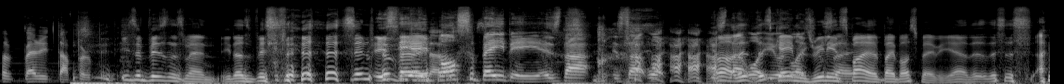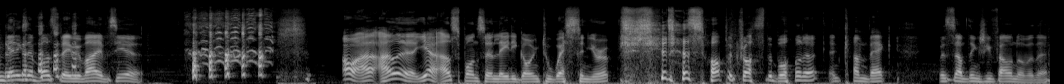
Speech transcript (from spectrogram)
A very dapper baby. He's a businessman. He does business in Is he a boss baby? Is that is that what? Is well, that this, what this game like is really inspired by Boss Baby. Yeah, this, this is. I'm getting some Boss Baby vibes here. oh, I, will uh, yeah, I'll sponsor a lady going to Western Europe. She'll just hop across the border and come back with something she found over there.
